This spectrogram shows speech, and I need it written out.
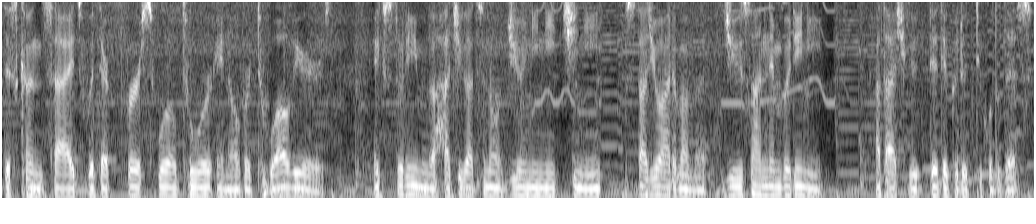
This coincides with their first world tour in over 12 years. Extreme が8月の12日にスタジオアルバム13年ぶりに新しく出てくるってことです。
